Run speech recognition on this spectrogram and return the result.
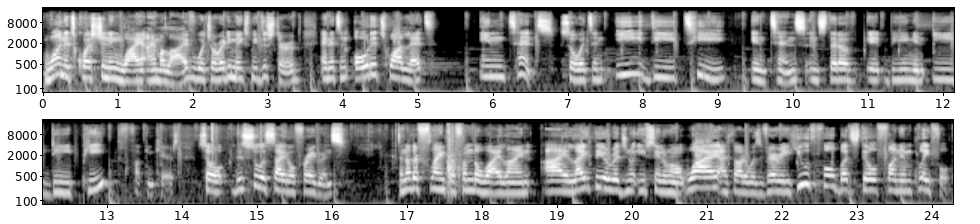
One, it's questioning why I'm alive, which already makes me disturbed, and it's an eau de toilette intense. So it's an EDT intense instead of it being an EDP. Fucking cares. So this suicidal fragrance it's another flanker from the Y line. I like the original Yves Saint Laurent Y. I thought it was very youthful, but still fun and playful.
